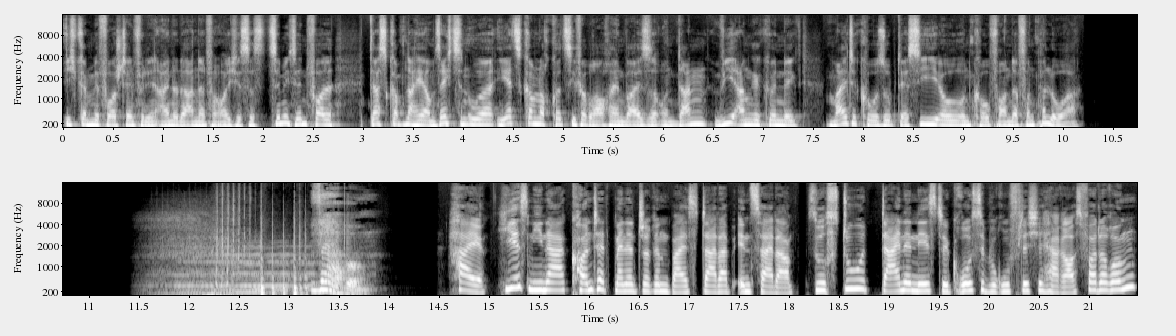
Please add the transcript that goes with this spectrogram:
Ich könnte mir vorstellen, für den einen oder anderen von euch ist das ziemlich sinnvoll. Das kommt nachher um 16 Uhr. Jetzt kommen noch kurz die Verbraucherhinweise und dann, wie angekündigt, Malte Kosub, der CEO und Co-Founder von Paloa. Werbung. Hi, hier ist Nina, Content Managerin bei Startup Insider. Suchst du deine nächste große berufliche Herausforderung?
